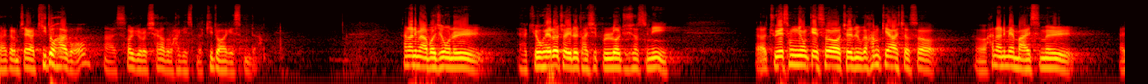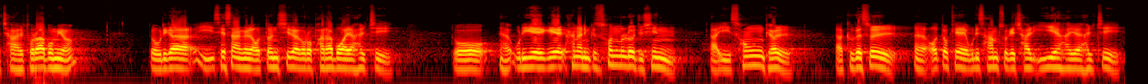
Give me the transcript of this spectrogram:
자, 그럼 제가 기도하고 아, 설교를 시작하도록 하겠습니다. 기도하겠습니다. 하나님 아버지 오늘 교회로 저희를 다시 불러 주셨으니 아, 주의 성령께서 저희들과 함께 하셔서 어, 하나님의 말씀을 잘 돌아보며 또 우리가 이 세상을 어떤 시각으로 바라보아야 할지 또 우리에게 하나님께서 선물로 주신 아, 이 성별 그것을 어떻게 우리 삶 속에 잘 이해하여야 할지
